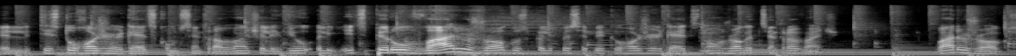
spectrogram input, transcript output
ele testou Roger Guedes como centroavante, ele viu, ele esperou vários jogos para ele perceber que o Roger Guedes não joga de centroavante. Vários jogos.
